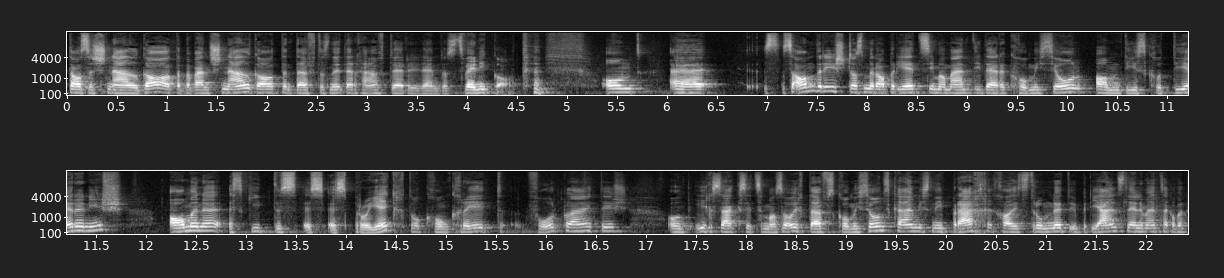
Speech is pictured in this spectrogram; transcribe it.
dass es schnell geht. Aber wenn es schnell geht, dann darf das nicht erkauft werden, indem es zu wenig geht. Und äh, das andere ist, dass man aber jetzt im Moment in dieser Kommission am diskutieren ist. Einem, es gibt ein, ein, ein Projekt, das konkret vorgelegt ist. Und ich sage es jetzt mal so, ich darf das Kommissionsgeheimnis nicht brechen, ich kann jetzt darum nicht über die einzelnen Elemente sagen, aber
